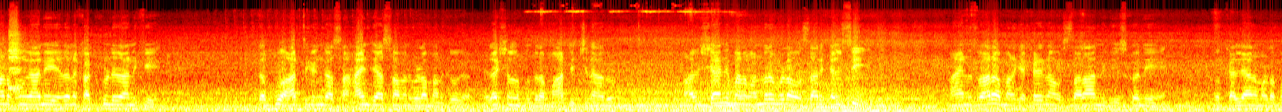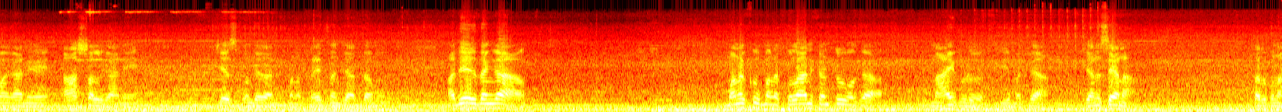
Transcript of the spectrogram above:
మండపం కానీ ఏదైనా కట్టుకునేదానికి డబ్బు ఆర్థికంగా సహాయం చేస్తామని కూడా మనకు ఎలక్షన్ల ముందర మాట ఇచ్చినారు. ఆ విషయాన్ని మనం అందరం కూడా ఒకసారి కలిసి ఆయన ద్వారా మనకు ఎక్కడైనా ఒక స్థలాన్ని తీసుకొని ఒక కళ్యాణ మండపం కానీ హాస్టల్ కానీ చేసుకునేదానికి మనం ప్రయత్నం చేద్దాము. అదేవిధంగా మనకు మన కులానికంటూ ఒక నాయకుడు ఈ మధ్య జనసేన తరపున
